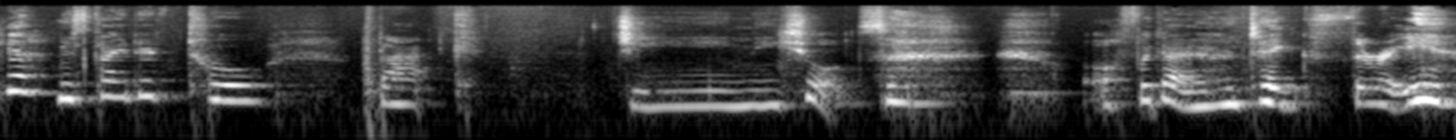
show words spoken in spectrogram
Yeah, Missguided, tall, black, Genie shorts. Off we go, take three.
